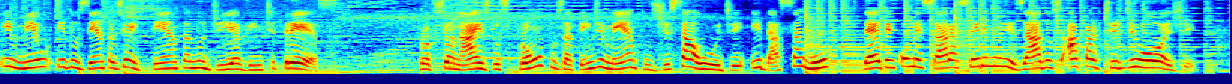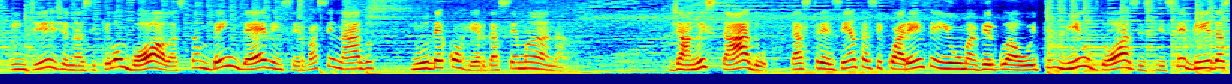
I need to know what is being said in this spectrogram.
e 1.280 no dia 23. Profissionais dos prontos atendimentos de saúde e da SAMU devem começar a ser imunizados a partir de hoje. Indígenas e quilombolas também devem ser vacinados no decorrer da semana. Já no estado, das 341,8 mil doses recebidas,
